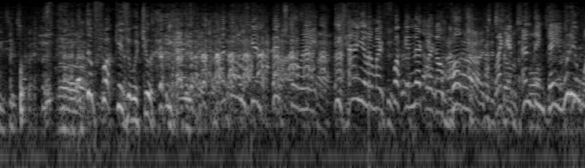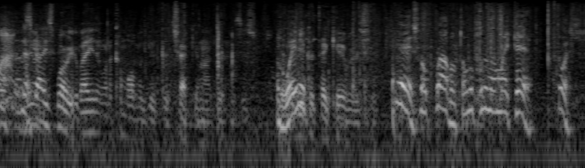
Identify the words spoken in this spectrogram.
Jesus Christ. What the fuck is it with you? Hanging, I thought I was getting pinched over here. He's hanging on my fucking neck like a Ah, vulture, like impending all. day. What do you want? This guy's worried about. He didn't want to come over and get the check. You know, it's just. The waiter? You could take care of this shit. Yes, no problem. Tell him to put it on my tab. Of course.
